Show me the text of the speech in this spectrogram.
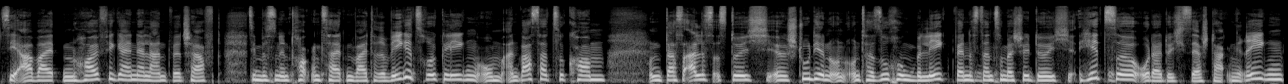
sie arbeiten häufiger in der Landwirtschaft, sie müssen in Trockenzeiten weitere Wege zurücklegen, um an Wasser zu kommen. Und das alles ist durch äh, Studien und Untersuchungen belegt, wenn es dann zum Beispiel durch Hitze oder durch sehr starken Regen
